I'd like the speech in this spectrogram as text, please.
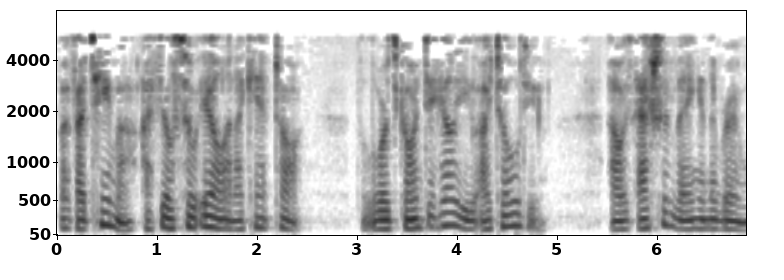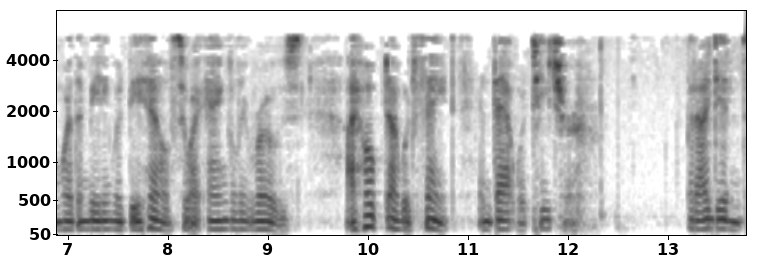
But Fatima, I feel so ill and I can't talk. The Lord's going to heal you, I told you. I was actually laying in the room where the meeting would be held, so I angrily rose. I hoped I would faint, and that would teach her. But I didn't.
